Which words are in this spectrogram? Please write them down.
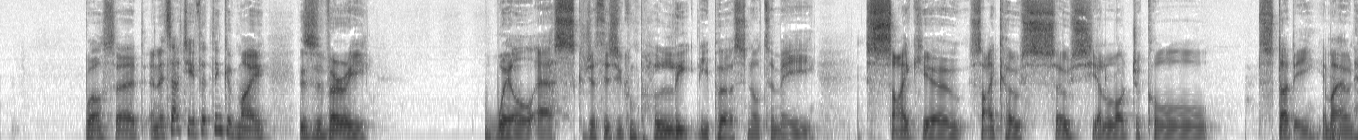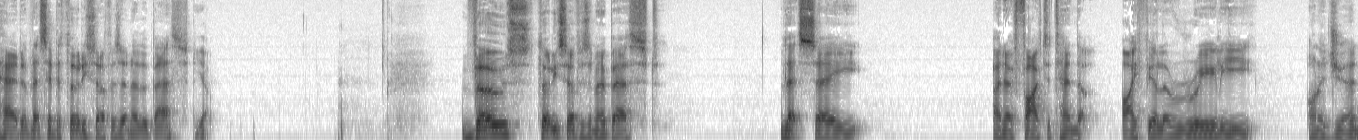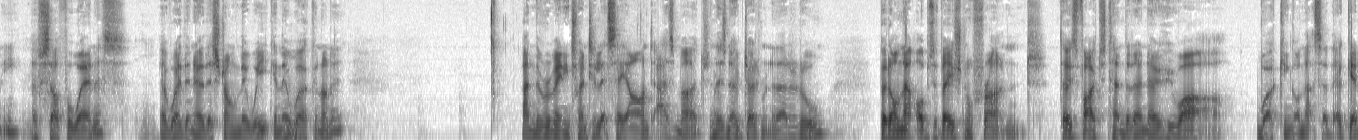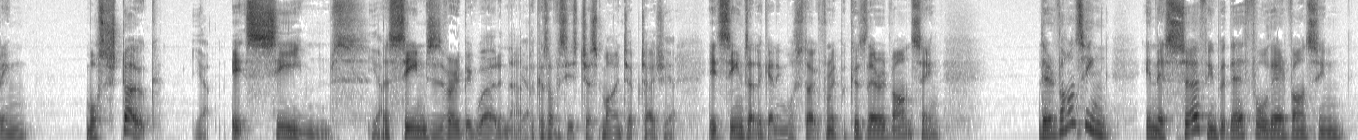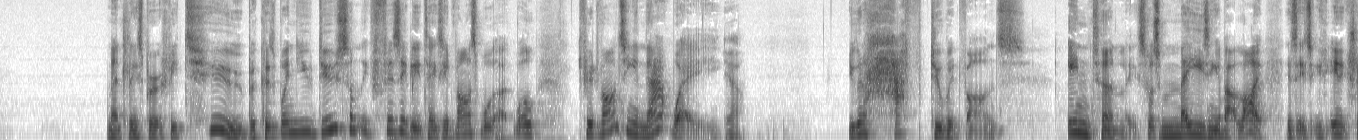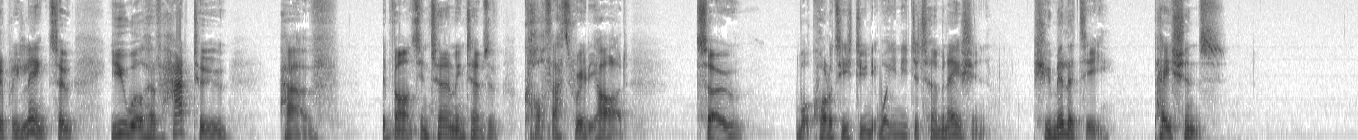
Well said. And it's actually, if I think of my, this is a very Will esque, just this is completely personal to me, psycho, psychosociological study in my own head of, let's say, the 30 surfers I know the best. Yeah. Those 30 surfers I know best, let's say, I know five to 10 that I feel are really on a journey mm. of self awareness, mm. of where they know they're strong, they're weak, and they're mm. working on it. And the remaining 20, let's say, aren't as much, and there's no judgment in that at all. But on that observational front, those five to 10 that I know who are working on that so they're getting more stoke. Yeah. It seems. Yeah. And seems is a very big word in that Yeah. because obviously it's just my interpretation. Yeah. It seems like they're getting more stoked from it because they're advancing. They're advancing in their surfing, but therefore they're advancing mentally and spiritually too. Because when you do something physically, it takes you advance. Well, uh, well, if you're advancing in that way, Yeah. you're going to have to advance internally. So what's amazing about life is it's inextricably linked. So you will have had to have advanced internally in terms of, God, that's really hard. So what qualities do you need? Well, you need determination, humility, patience,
